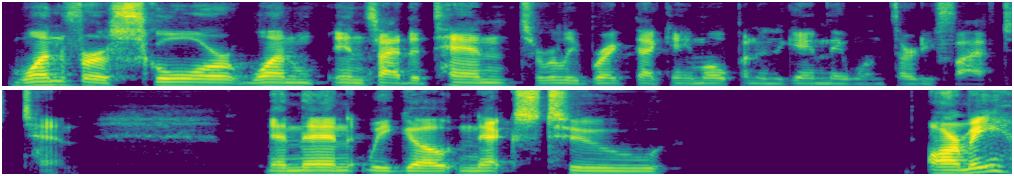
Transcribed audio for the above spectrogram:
one for a score, one inside the 10 to really break that game open. In the game, they won 35 to 10. And then we go next to Army.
